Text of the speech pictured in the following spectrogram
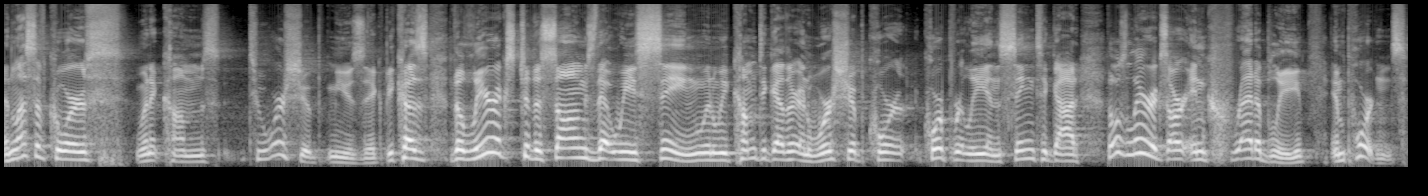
Unless, of course, when it comes to worship music, because the lyrics to the songs that we sing when we come together and worship cor- corporately and sing to God, those lyrics are incredibly important.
